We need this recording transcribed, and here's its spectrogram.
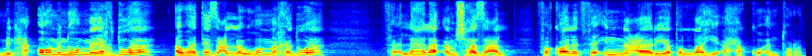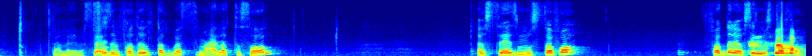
من حقهم إن هم ياخدوها أو هتزعل لو هم خدوها؟ فقال لها لا مش هزعل. فقالت فإن عارية الله أحق أن ترد. تمام. استأذن فضيلتك بس معانا اتصال. أستاذ مصطفى. اتفضل يا أستاذ السلام مصطفى.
